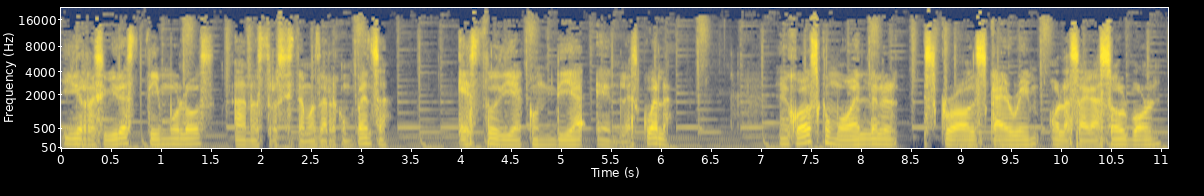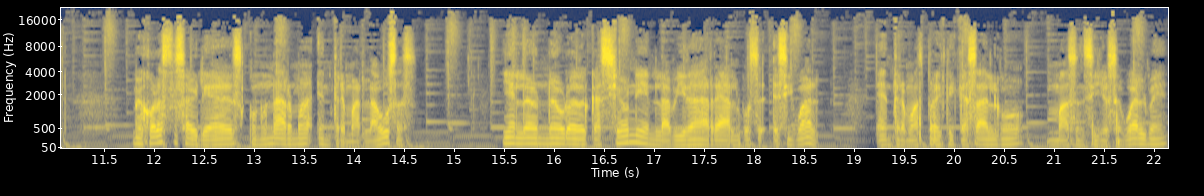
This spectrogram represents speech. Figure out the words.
y recibir estímulos a nuestros sistemas de recompensa. Esto día con día en la escuela. En juegos como Elder Scroll Skyrim o la saga Soulborn, mejoras tus habilidades con un arma entre más la usas. Y en la neuroeducación y en la vida real pues, es igual. Entre más practicas algo, más sencillo se vuelve,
